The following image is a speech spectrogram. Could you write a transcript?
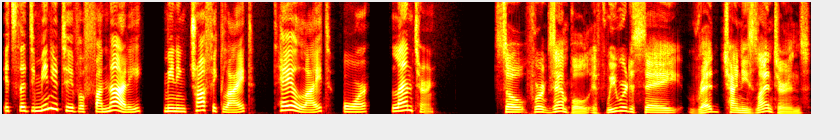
It's the diminutive of fanari, meaning traffic light, tail light, or lantern. So, for example, if we were to say red Chinese lanterns,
